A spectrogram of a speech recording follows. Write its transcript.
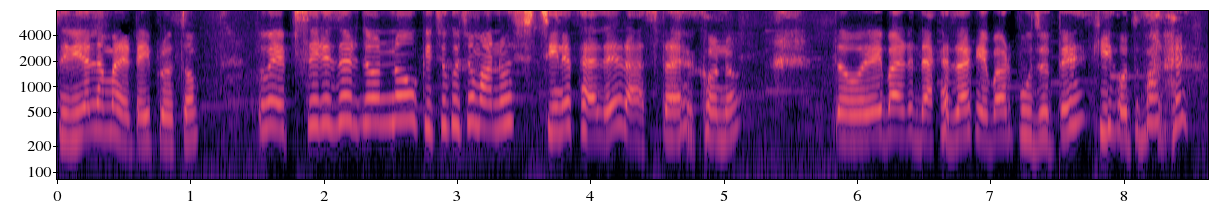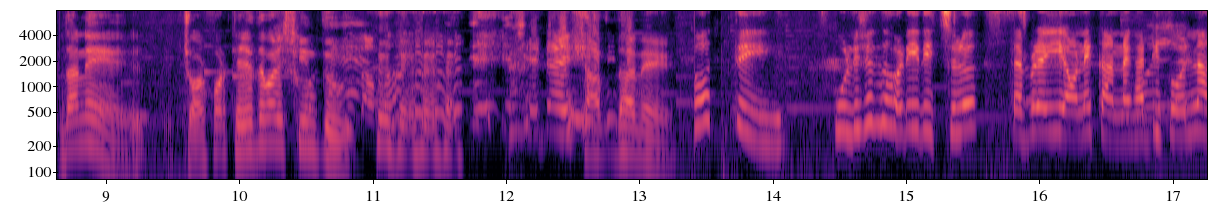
সিরিয়াল আমার এটাই প্রথম। তো ওয়েব সিরিজের জন্য কিছু কিছু মানুষ চিনে ফেলে রাস্তায় এখনও। তো এবার দেখা যাক এবার পুজোতে কি হতে পারে। সাবধানে চরফর খেয়ে যেতে পারিস কিন্তু। সেটাই। সাবধানে। সত্যি পুলিশে ধরিয়ে দিচ্ছিল তারপরে এই অনেক কান্নাকাটি করলাম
